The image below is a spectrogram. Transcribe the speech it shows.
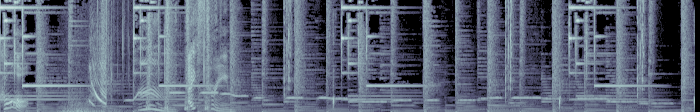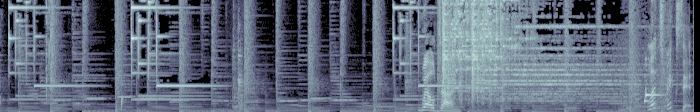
Cool. Mmm, ice cream. Well done. Let's fix it.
